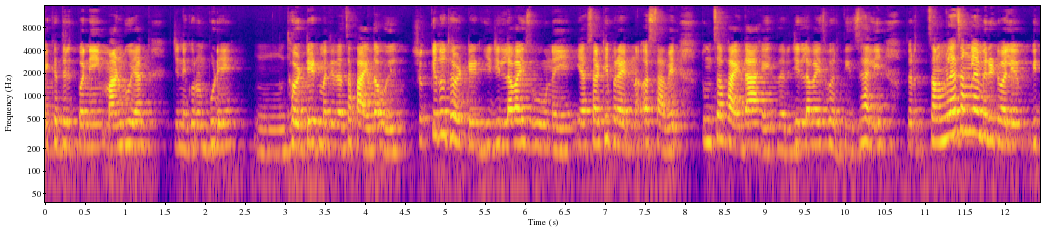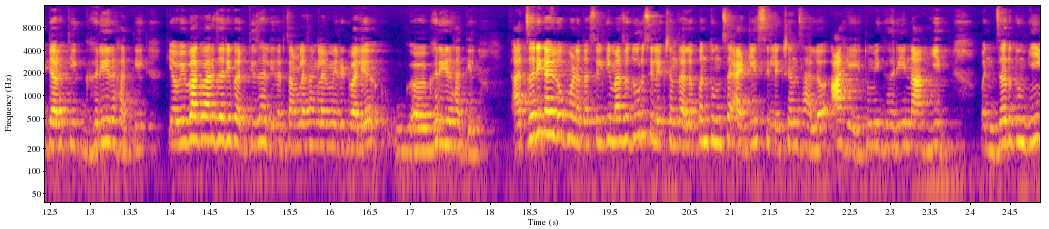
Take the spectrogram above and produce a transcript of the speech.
एकत्रितपणे मांडूयात जेणेकरून पुढे थर्ड टेटमध्ये त्याचा फायदा होईल. शक्यतो थर्ड टेट ही जिल्हावाईज होऊ नये यासाठी प्रयत्न असावेत. तुमचा फायदा आहे जर जिल्हावाईज भरती झाली तर चांगल्या चांगल्या मेरिटवाले विद्यार्थी घरी राहतील किंवा विभागवार जरी भरती झाली तर चांगल्या चांगल्या मेरिटवाले घरी राहतील. आज जरी काही लोक म्हणत असेल की माझं दूर सिलेक्शन झालं पण तुमचं ॲटलिस्ट सिलेक्शन झालं आहे तुम्ही घरी नाहीत. पण जर तुम्ही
